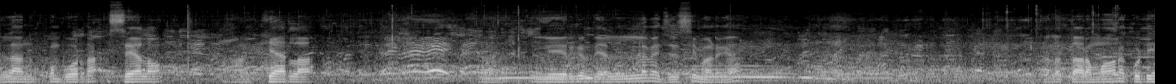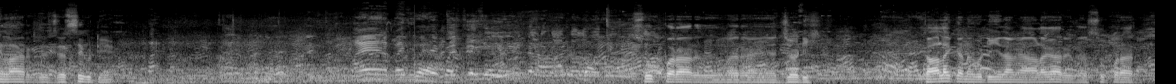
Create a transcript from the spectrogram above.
எல்லாம் அந்த பக்கம் போகிறது தான் சேலம் கேரளா இங்கே இருக்கிறது எல்லாமே ஜெர்சி மாடுங்க. நல்ல தரமான குட்டிங்கெல்லாம் இருக்குது ஜெர்சி குட்டிங்க சூப்பராக இருக்குது பாருங்க ஜோடி. காளைக்கண்ணு குட்டிங்க தாங்க அழகாக இருக்குது சூப்பராக இருக்குது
